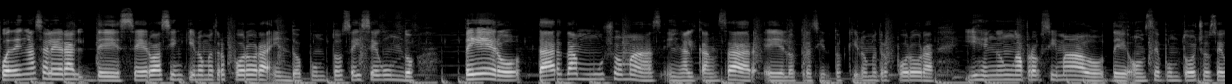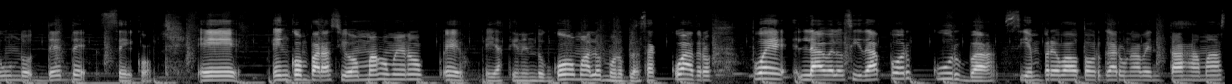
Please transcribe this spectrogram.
pueden acelerar de 0 a 100 km por hora en 2.6 segundos, pero tardan mucho más en alcanzar eh, los 300 km por hora y es en un aproximado de 11.8 segundos desde seco. Eh, en comparación más o menos, eh, ellas tienen dos gomas, los monoplazas cuatro, pues la velocidad por curva siempre va a otorgar una ventaja más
